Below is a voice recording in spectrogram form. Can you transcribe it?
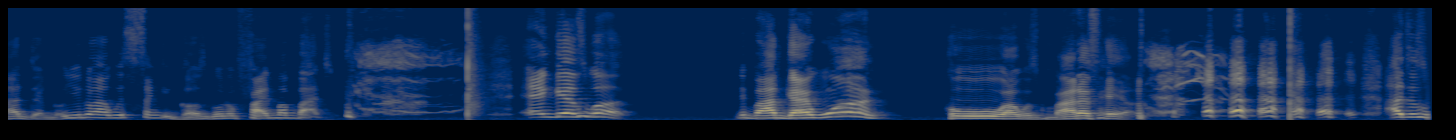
I go, you know, I was singing, God's going to fight my battle. and guess what? The bad guy won. Oh, I was mad as hell. I just,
